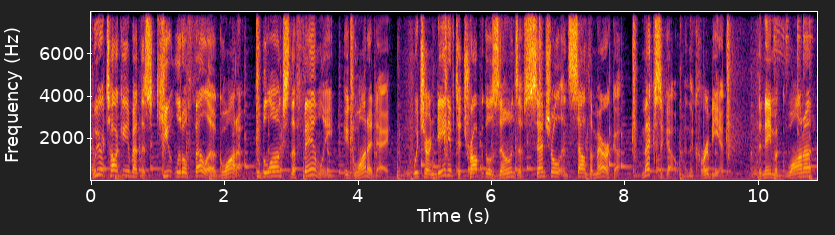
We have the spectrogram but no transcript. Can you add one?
we are talking about this cute little fella iguana, who belongs to the family Iguanidae, which are native to tropical zones of Central and South America, Mexico, and the Caribbean. The name iguana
